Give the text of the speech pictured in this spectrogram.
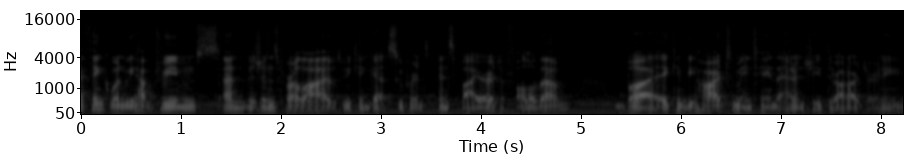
I think when we have dreams and visions for our lives, we can get super inspired to follow them, but it can be hard to maintain the energy throughout our journey.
